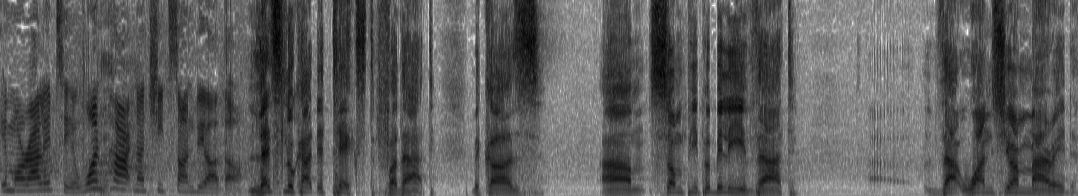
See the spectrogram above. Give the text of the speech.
immorality. One partner cheats on the other. Let's look at the text for that because um, some people believe that uh, that once you're married,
